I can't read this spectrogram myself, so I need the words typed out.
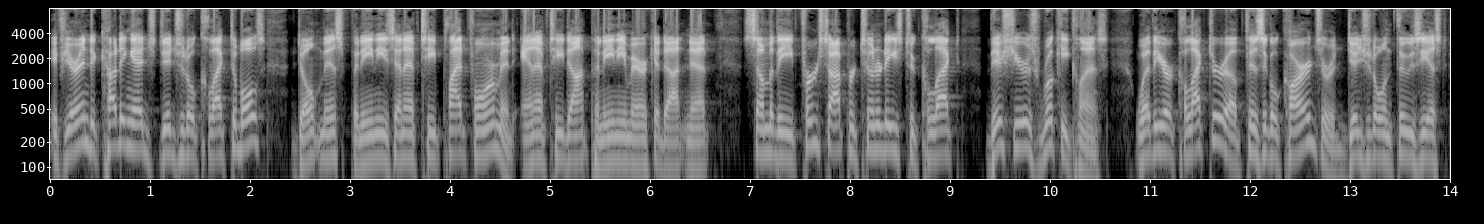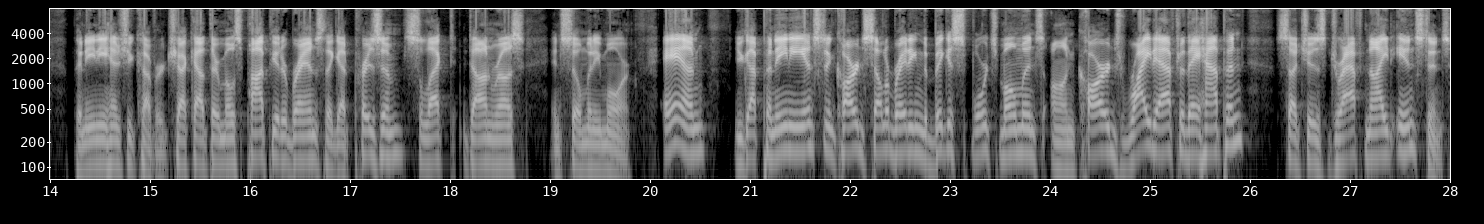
If you're into cutting edge digital collectibles, don't miss Panini's NFT platform at nft.paniniamerica.net. Some of the first opportunities to collect this year's rookie class. Whether you're a collector of physical cards or a digital enthusiast, Panini has you covered. Check out their most popular brands. They got Prism, Select, Donruss, and so many more. And you got Panini Instant Cards celebrating the biggest sports moments on cards right after they happen, such as Draft Night Instants.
